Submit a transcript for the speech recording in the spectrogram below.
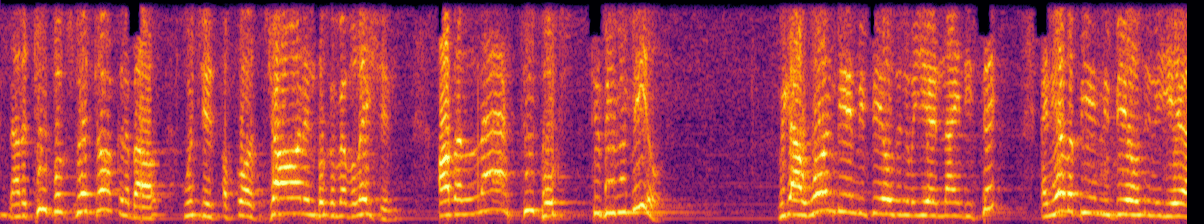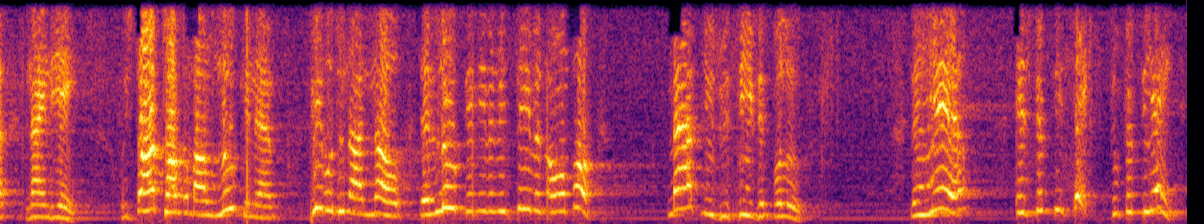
Now the two books we're talking about, which is of course John and book of Revelation, are the last two books to be revealed. We got one being revealed in the year 96 and the other being revealed in the year 98. We start talking about Luke and them, people do not know that Luke didn't even receive his own book. Matthews received it for Luke. The year is 56 to 58.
